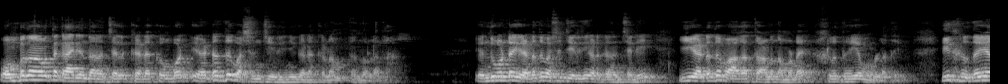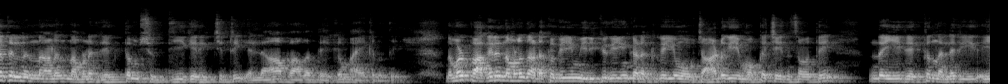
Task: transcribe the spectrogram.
ഒമ്പതാമത്തെ കാര്യം എന്താണെന്ന് വെച്ചാൽ കിടക്കുമ്പോൾ ഇടത് വശം ചെരിഞ്ഞ് കിടക്കണം എന്നുള്ളതാണ്. എന്തുകൊണ്ട് ഇടതുവശം ചെരിഞ്ഞ് കിടക്കുന്നത് വെച്ചാൽ ഈ ഇടത് ഭാഗത്താണ് നമ്മുടെ ഹൃദയമുള്ളത്. ഈ ഹൃദയത്തിൽ നിന്നാണ് നമ്മൾ രക്തം ശുദ്ധീകരിച്ചിട്ട് എല്ലാ ഭാഗത്തേക്കും അയക്കുന്നത്. നമ്മൾ പകൽ നമ്മൾ നടക്കുകയും ഇരിക്കുകയും കിടക്കുകയും ചാടുകയും ഒക്കെ ചെയ്യുന്ന സമയത്ത് എന്താ ഈ രക്തം നല്ല രീതി ഈ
